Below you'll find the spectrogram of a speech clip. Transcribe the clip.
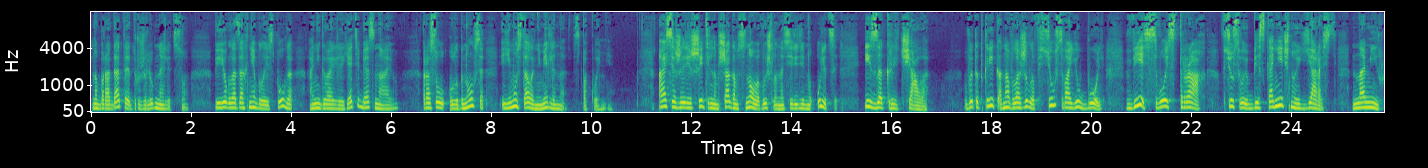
на бородатое дружелюбное лицо. В ее глазах не было испуга, они говорили «Я тебя знаю». Расул улыбнулся, и ему стало немедленно спокойнее. Ася же решительным шагом снова вышла на середину улицы и закричала – в этот крик она вложила всю свою боль, весь свой страх, всю свою бесконечную ярость на мир,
